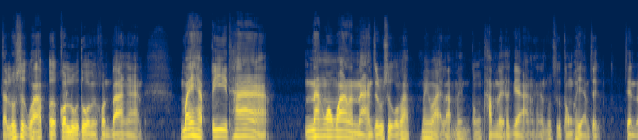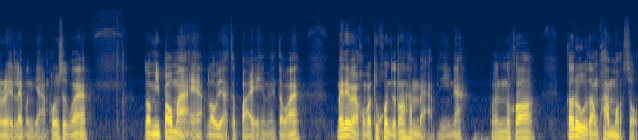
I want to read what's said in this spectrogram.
แต่รู้สึกว่าเออก็รู้ตัวเป็นคนบ้างาน ไม่แฮปปี้ถ้านั่งว่างๆนานๆจะรู้สึกว่าแบบไม่ไหวแล้วไม่ต้องทำอะไรสักอย่างนะรู้สึกต้องพยายามจะเจเนเรตอะไรบางอย่างเพราะรู้สึกว่าเรามีเป้าหมายอะเราอยากจะไปใช่ไหมแต่ว่าไม่ได้หมายความว่าทุกคนจะต้องทำแบบนี้นะเพราะฉะนั้นก็ก็ดูตามความเหมาะสม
